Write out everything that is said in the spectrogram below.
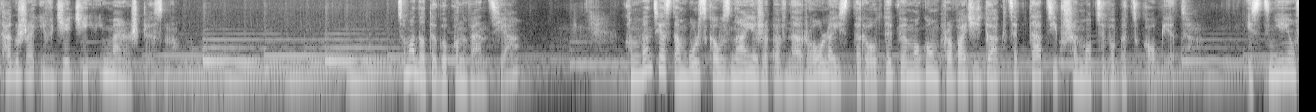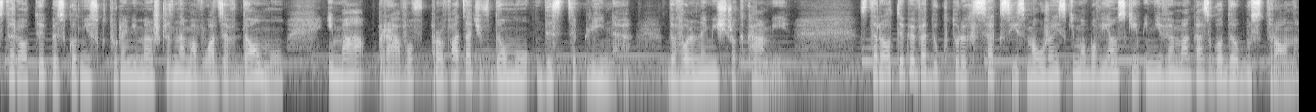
także i w dzieci i mężczyzn. Co ma do tego konwencja? Konwencja stambulska uznaje, że pewne role i stereotypy mogą prowadzić do akceptacji przemocy wobec kobiet. Istnieją stereotypy, zgodnie z którymi mężczyzna ma władzę w domu i ma prawo wprowadzać w domu dyscyplinę dowolnymi środkami. Stereotypy, według których seks jest małżeńskim obowiązkiem i nie wymaga zgody obu stron,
